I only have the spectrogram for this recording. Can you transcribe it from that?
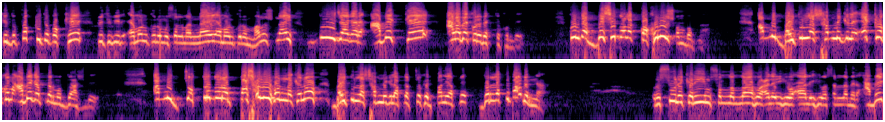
কিন্তু প্রকৃতপক্ষে পৃথিবীর এমন কোনো মুসলমান নাই, এমন কোনো মানুষ নাই, দুই জায়গার আবেগকে আলাদা করে ব্যক্ত করবে। কোনটা বেশি বলা কখনোই সম্ভব না। আপনি বাইতুল্লাহ সামনে গেলে একরকম আবেগ আপনার মধ্যে আসবে। আপনি যত বড় পাশানি হন না কেন বাইতুল্লাহ সামনে গেলে আপনার চোখের পানি আপনি ধরে রাখতে পারবেন না। রসুল করিম আবেগ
